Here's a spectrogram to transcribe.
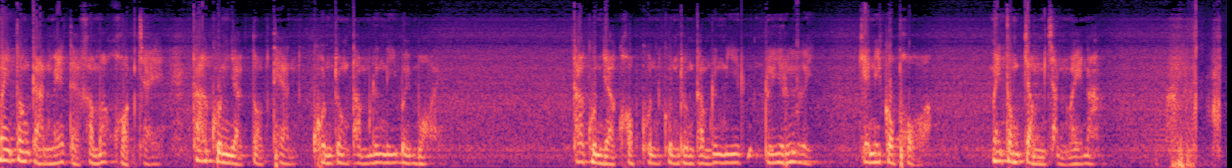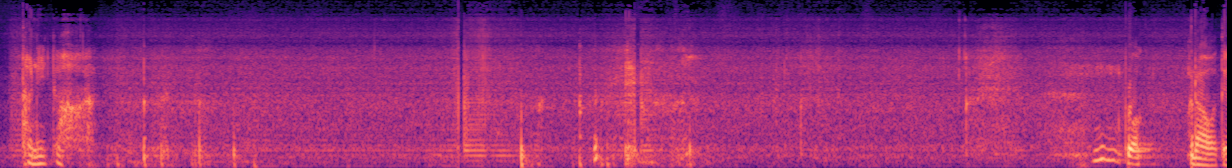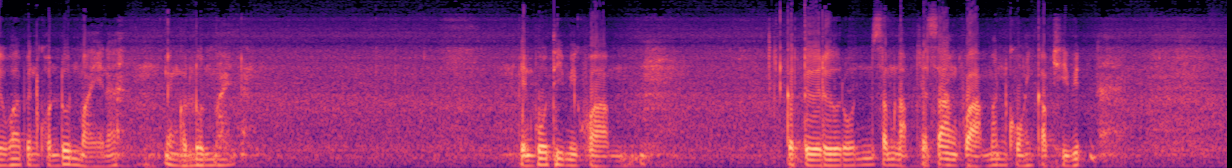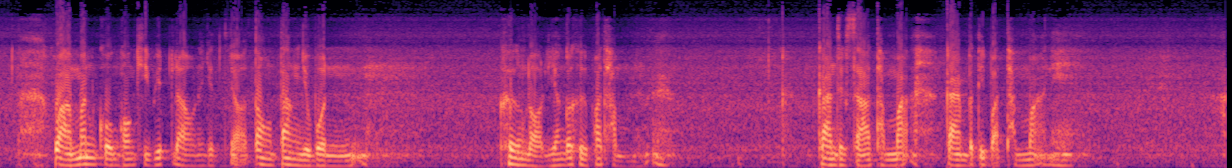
ไม่ต้องการแม้แต่คำว่าขอบใจ ถ้าคุณอยากตอบแทน คุณจงทำเรื่องนี้บ่อยๆ ถ้าคุณอยากขอบคุณคุณจงทำเรื่องนี้เรื่อยๆแค่นี้ก็พอ ไม่ต้องจำฉันไว้นะ เท่านี้ก็พวกเราถือว่าเป็นคนรุ่นใหม่นะเป็นคนรุ่นใหม่ เป็นผู้ที่มีความ กระตือรือร้นสำหรับจะสร้างความมั่นคงให้กับชีวิต ความมั่นคงของชีวิตเราเนี่ยจะต้องตั้งอยู่บนเครื่องหล่อเลี้ยงก็คือพระธรรม การศึกษาธรรมะ การปฏิบัติธรรมะนี่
